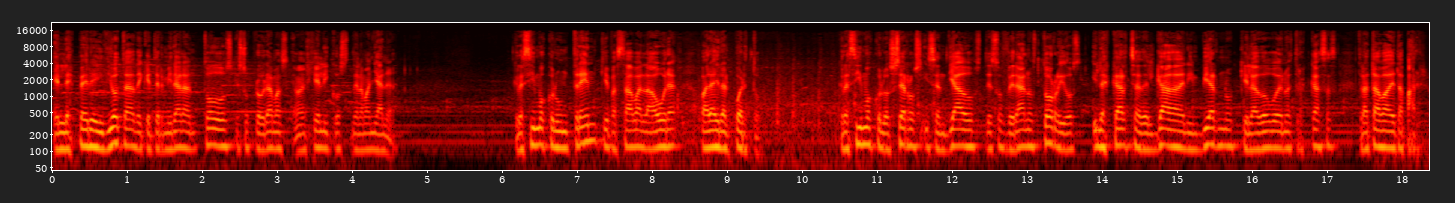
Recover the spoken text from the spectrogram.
en la espera idiota de que terminaran todos esos programas evangélicos de la mañana. Crecimos con un tren que pasaba la hora para ir al puerto. Crecimos con los cerros incendiados de esos veranos tórridos y la escarcha delgada del invierno que el adobo de nuestras casas trataba de tapar.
